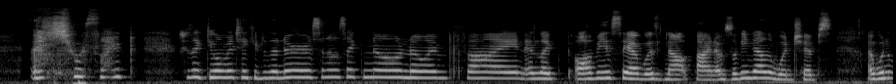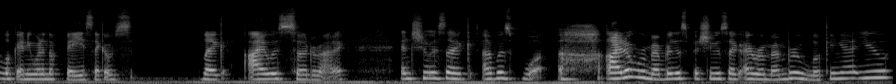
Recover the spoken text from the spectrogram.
and she was like, she's like, do you want me to take you to the nurse? And I was like, no, no, I'm fine. And like, obviously, I was not fine. I was looking down the wood chips. I wouldn't look anyone in the face. Like I was, like I was so dramatic. And she was like, I was what? I don't remember this, but she was like, I remember looking at you,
